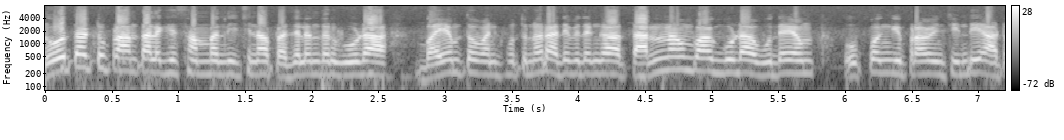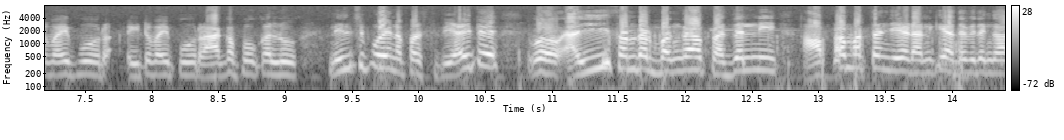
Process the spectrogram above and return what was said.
లోతట్టు ప్రాంతాలకి సంబంధించిన ప్రజలందరూ కూడా భయంతో వణికిపోతున్నారు. అదేవిధంగా తర్ణంబాగ్ కూడా ఉదయం ఉప్పొంగి ప్రవహించింది. అటువైపు ఇటువైపు రాకపోకలు నిలిచిపోయిన పరిస్థితి. అయితే ఈ సందర్భంగా ప్రజల్ని అప్రమత్తం చేయడానికి అదేవిధంగా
